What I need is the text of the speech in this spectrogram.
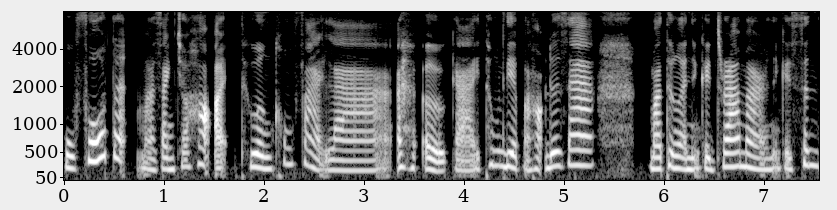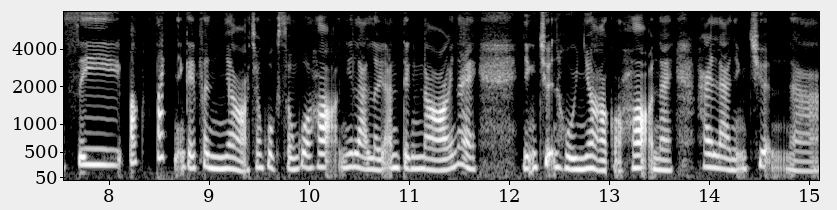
cú phốt ấy, mà dành cho họ ấy, thường không phải là ở cái thông điệp mà họ đưa ra mà thường là những cái drama, những cái sân si, bóc tách những cái phần nhỏ trong cuộc sống của họ như là lời ăn tiếng nói này, những chuyện hồi nhỏ của họ này hay là những chuyện à,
